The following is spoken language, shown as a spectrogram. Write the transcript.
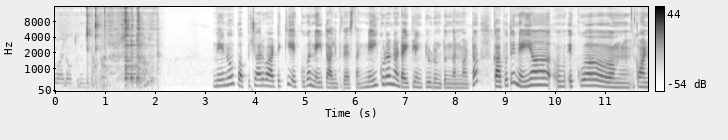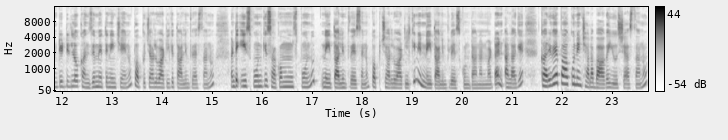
బాయిల్ అవుతుంది. చాలా నేను పప్పుచారు వాటికి ఎక్కువగా నెయ్యి తాలింపు వేస్తాను. నెయ్యి కూడా నా డైట్లో ఇంక్లూడ్ ఉంటుందన్నమాట. కాకపోతే నెయ్యి ఎక్కువ క్వాంటిటీలో కన్జ్యూమ్ అయితే నేను చేయను. పప్పుచారు వాటికి తాలింపు వేస్తాను. అంటే ఈ స్పూన్కి సగం స్పూను నెయ్యి తాలింపు వేసాను. పప్పుచారు వాటికి నేను నెయ్యి తాలింపు వేసుకుంటాను అనమాట అండ్ అలాగే కరివేపాకు నేను చాలా బాగా యూజ్ చేస్తాను.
